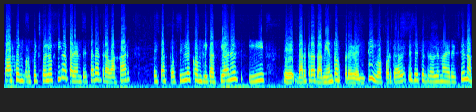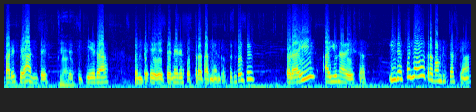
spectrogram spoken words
pasen por sexología para empezar a trabajar estas posibles complicaciones y eh, dar tratamientos preventivos, porque a veces este problema de erección aparece antes Claro. de siquiera eh, tener esos tratamientos. Entonces, por ahí hay una de ellas. Y después la otra complicación,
